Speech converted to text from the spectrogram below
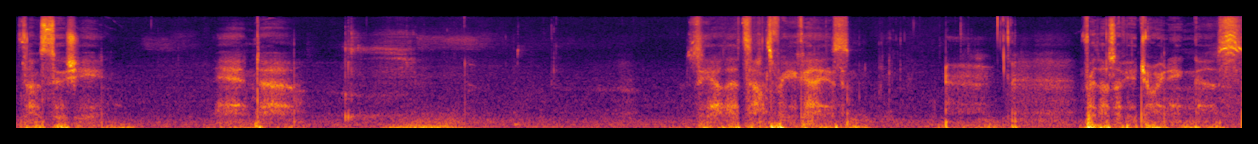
some sushi and uh, see how that sounds for you guys. For those of you joining us,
